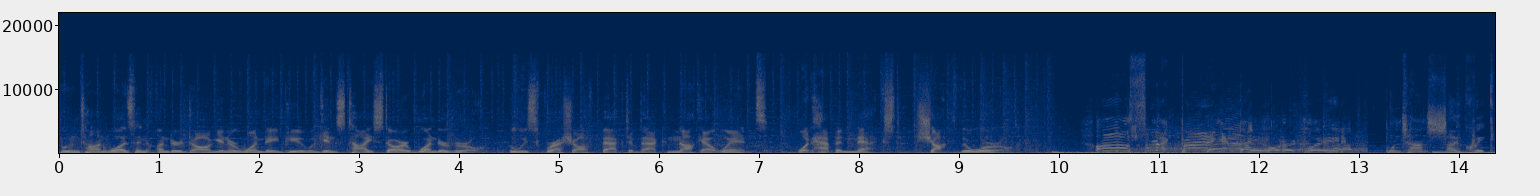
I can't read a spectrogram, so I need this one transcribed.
Buntan was an underdog in her one debut against Thai star Wonder Girl, who was fresh off back to back knockout wins. What happened next shocked the world. Oh, smack bang! That caught her clean. Buntan's so quick,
